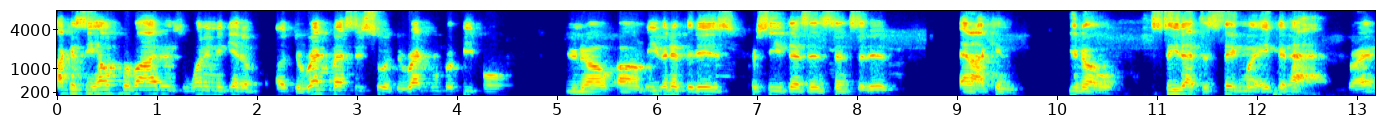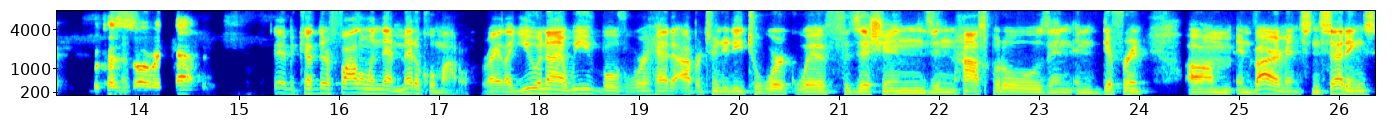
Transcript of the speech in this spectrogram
I can see health providers wanting to get a, a direct message to a direct group of people, you know, um, even if it is perceived as insensitive, and I can, you know, see that the stigma it could have, right? Because it's already happening. Yeah, because they're following that medical model, right? Like you and I, we've both were had the opportunity to work with physicians and hospitals and, and different um, environments and settings.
